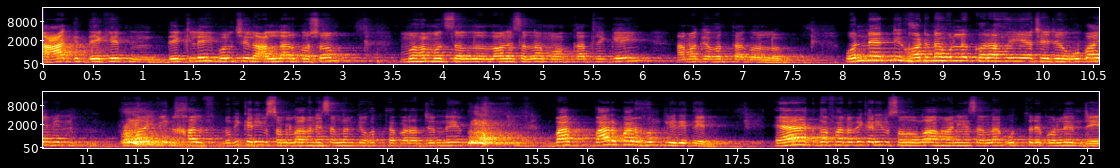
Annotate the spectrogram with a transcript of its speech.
বাঘ দেখে দেখলেই বলছিল আল্লাহর কসম, মোহাম্মদ সাল্লাহ সাল্লাম মক্কা থেকেই আমাকে হত্যা করল। অন্য একটি ঘটনা উল্লেখ করা হইয়াছে যে উবাই বিন উবাই বিন খালফ নবী করিম সাল্লামকে হত্যা করার জন্যে বারবার হুমকি দিতেন। এক দফা নবী করিম সাল্লাহ সাল্লাম উত্তরে বললেন যে,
